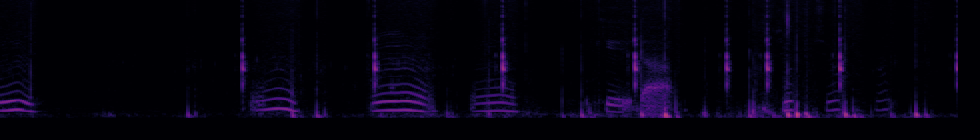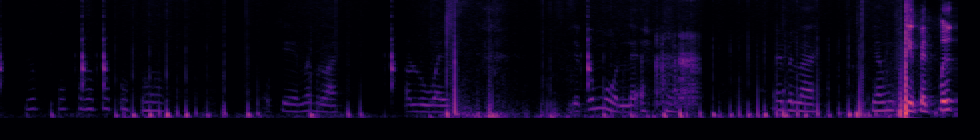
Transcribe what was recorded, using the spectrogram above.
อืม อืม อืม อืม โอเคดาบชุบชุบชุบชุบปุ๊บปุ๊บปุ๊บปุ๊บโอเค ไม่เป็นไร เอารวย เดี๋ยวก็หมดแหละ ไม่เป็นไร ยังมีอีกเป็นปึก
